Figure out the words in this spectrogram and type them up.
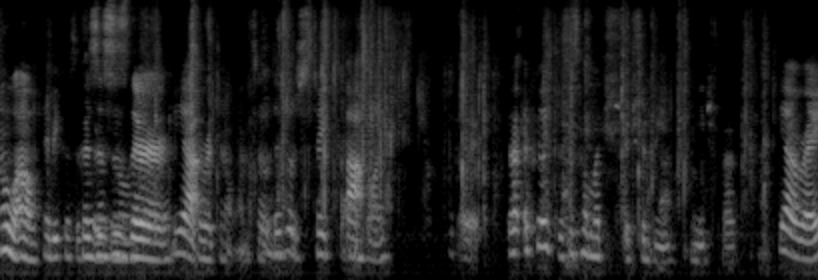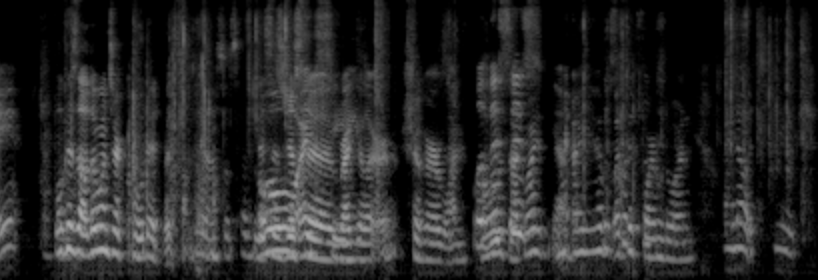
oh wow. Maybe because Because this is their Yeah. original one. So This this is just take That one. one. Alright. That, I feel like this is how much it should be in each pack. Yeah, right? Well, because the other ones are coated with something. Yeah, so it's heavy. This Oh, is just I a see. regular sugar one. Well, oh, this that is. why? yeah. I I have This a looks- deformed one. I know, it's huge.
